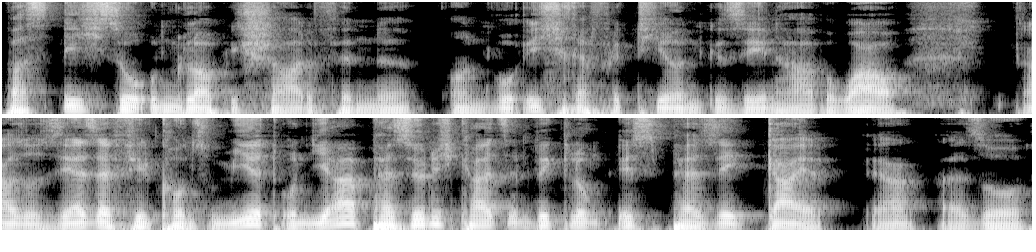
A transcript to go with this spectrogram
was ich so unglaublich schade finde und wo ich reflektierend gesehen habe, wow, also sehr, sehr viel konsumiert und ja, Persönlichkeitsentwicklung ist per se geil. Ja, also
